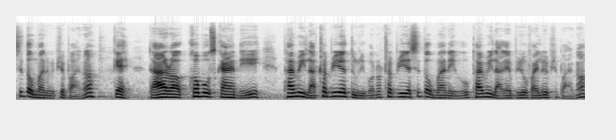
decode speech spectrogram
စစ်တုံးမှန်းတွေဖြစ်ပါတယ်နော်ကဲဒါကတော့ Cobalt scan နေဖမ်းမိလာထွက်ပြေးတဲ့သူတွေပေါ့နော်ထွက်ပြေးတဲ့စစ်တုံးမှန်းတွေကိုဖမ်းမိလာခဲ့ဗီဒီယိုဖိုင်လေးဖြစ်ပါတယ်နော်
